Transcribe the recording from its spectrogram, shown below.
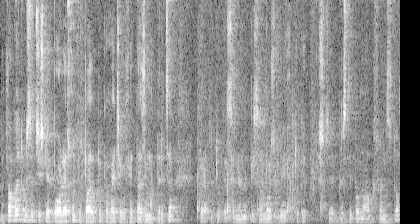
Но това, което мисля, че ще е по-лесно, попада тук вече в е тази матрица, която тук съм е написал, може би, тук ще блести по-малко слънцето.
